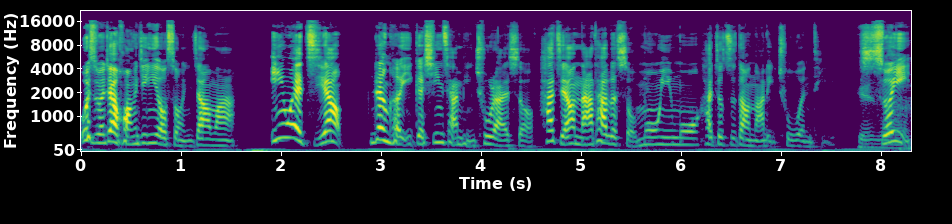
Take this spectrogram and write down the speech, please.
为什么叫黄金右手？你知道吗？因为只要任何一个新产品出来的时候，他只要拿他的手摸一摸，他就知道哪里出问题。所以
